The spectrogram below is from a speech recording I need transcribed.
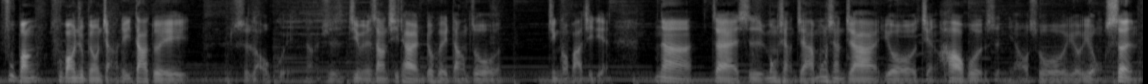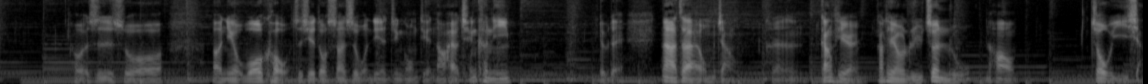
富邦富邦就不用讲，一大堆。是老鬼，那就是基本上其他人都可以当做进攻发起点。那再来是梦想家，梦想家有简浩，或者是你要说有永胜，或者是说呃你有 Vocal，这些都算是稳定的进攻点。然后还有钱可尼，对不对？那再来我们讲可能钢铁人，钢铁人有吕正如，然后周怡翔。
